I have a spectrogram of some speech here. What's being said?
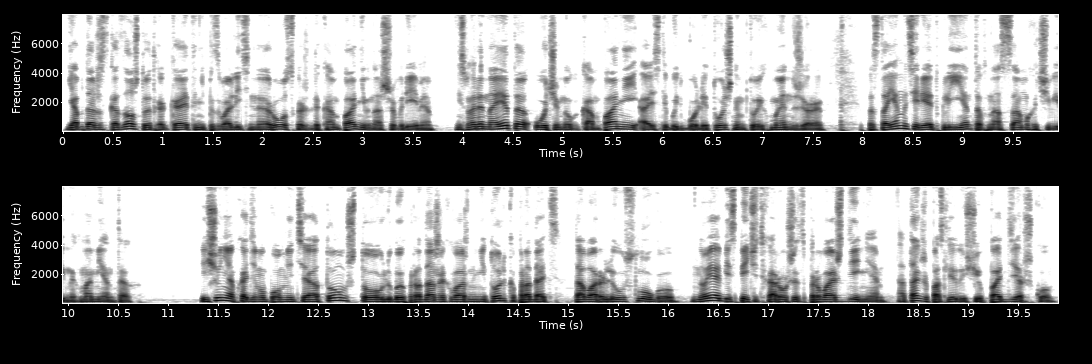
Я бы даже сказал, что это какая-то непозволительная роскошь для компаний в наше время. Несмотря на это, очень много компаний, а если быть более точным, то их менеджеры, постоянно теряют клиентов на самых очевидных моментах. Еще необходимо помнить о том, что в любых продажах важно не только продать товар или услугу, но и обеспечить хорошее сопровождение, а также последующую поддержку.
